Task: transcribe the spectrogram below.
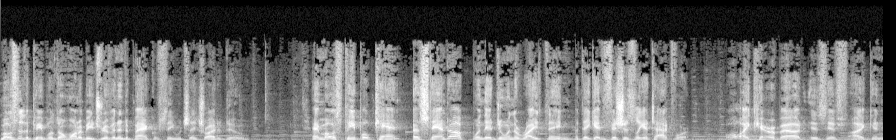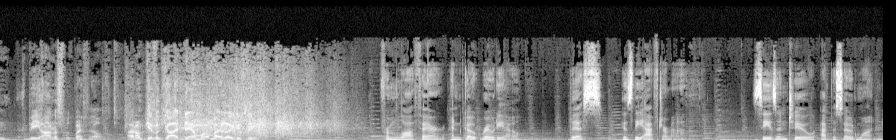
Most of the people don't want to be driven into bankruptcy, which they try to do. And most people can't uh, stand up when they're doing the right thing, but they get viciously attacked for it. All I care about is if I can be honest with myself. I don't give a goddamn what my legacy. From Lawfare and Goat Rodeo, this is The Aftermath. Season 2, Episode 1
